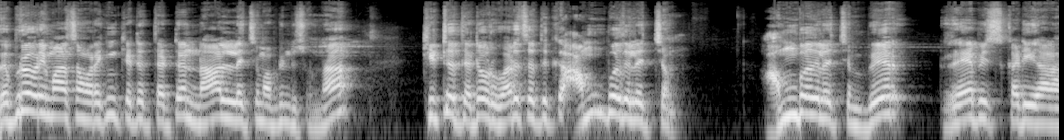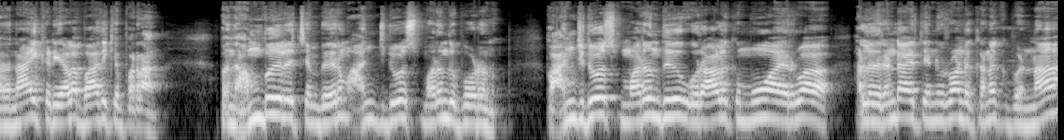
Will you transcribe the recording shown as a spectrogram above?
பிப்ரவரி மாதம் வரைக்கும் கிட்டத்தட்ட நாலு லட்சம் அப்படின்னு சொன்னால் கிட்டத்தட்ட ஒரு வருஷத்துக்கு ஐம்பது லட்சம். ஐம்பது லட்சம் பேர் ரேபிஸ் கடியால் அந்த நாய்க்கடியால் பாதிக்கப்படுறாங்க. இப்போ அந்த ஐம்பது லட்சம் பேரும் அஞ்சு டோஸ் மருந்து போடணும். இப்போ அஞ்சு டோஸ் மருந்து ஒரு ஆளுக்கு மூவாயிரரூபா அல்லது ரெண்டாயிரத்தி ஐநூறுரூவான்னு கணக்கு பண்ணால்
